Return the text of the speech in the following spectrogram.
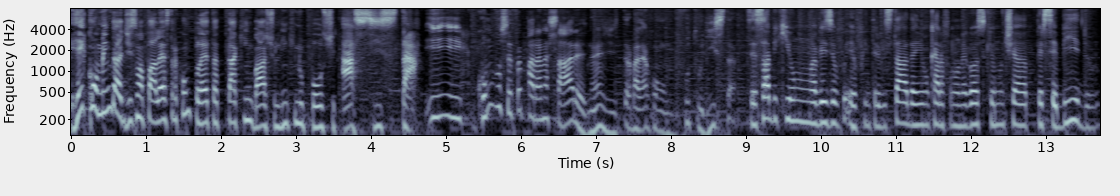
recomendadíssima a palestra completa, tá aqui embaixo, link no post, assista. E como você foi parar nessa área, né, de trabalhar com futurista? Você sabe que uma vez eu fui, eu fui entrevistada e um cara falou um negócio que eu não tinha percebido,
